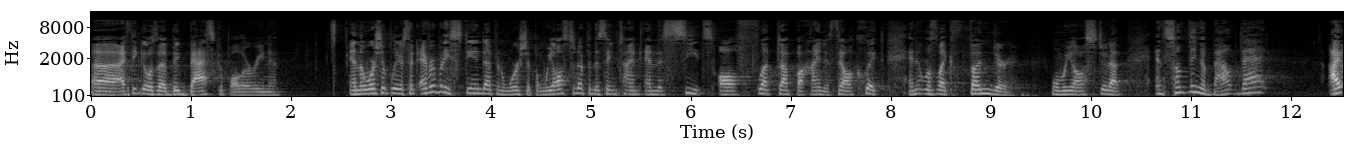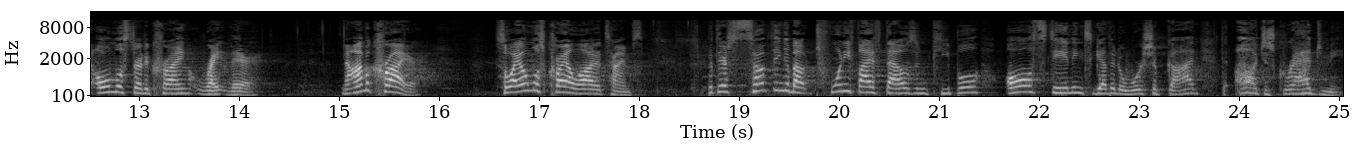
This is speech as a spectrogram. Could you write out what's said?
Uh, I think it was a big basketball arena. And the worship leader said, Everybody stand up and worship. And we all stood up at the same time, and the seats all flipped up behind us. They all clicked. And it was like thunder when we all stood up. And something about that, I almost started crying right there. Now, I'm a crier, so I almost cry a lot of times. But there's something about 25,000 people all standing together to worship God that, oh, it just grabbed me.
